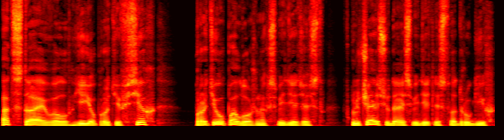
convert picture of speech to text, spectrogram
отстаивал ее против всех противоположных свидетельств, включая сюда и свидетельства других,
